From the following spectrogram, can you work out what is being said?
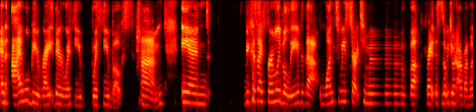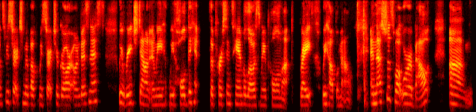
and I will be right there with you with you both. Um, and because I firmly believe that once we start to move up, right, this is what we do in Arbonne. Once we start to move up, we start to grow our own business. We reach down and we we hold the the person's hand below us and we pull them up, right? We help them out, and that's just what we're about. Um,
